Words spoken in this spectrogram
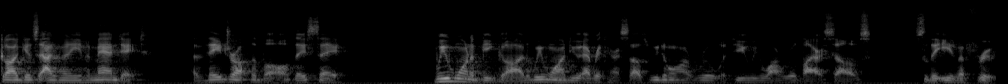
God gives Adam and Eve a mandate. They drop the ball. They say, We want to be God. We want to do everything ourselves. We don't want to rule with you. We want to rule by ourselves. So they eat of a fruit.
